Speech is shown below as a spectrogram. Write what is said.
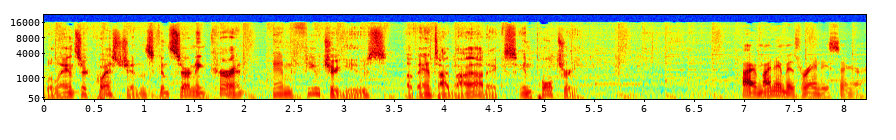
will answer questions concerning current and future use of antibiotics in poultry. Hi, my name is Randy Singer.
